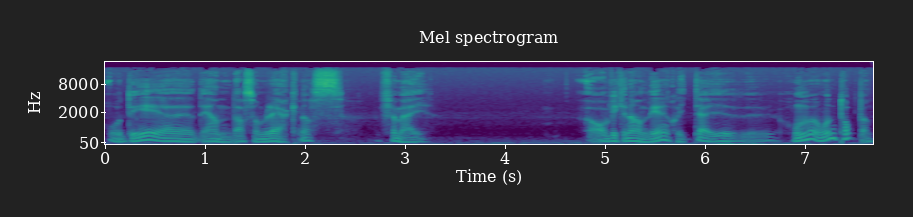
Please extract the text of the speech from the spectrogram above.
Och det är det enda som räknas för mig. Av vilken anledning skiter jag i. Hon, hon är toppen.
